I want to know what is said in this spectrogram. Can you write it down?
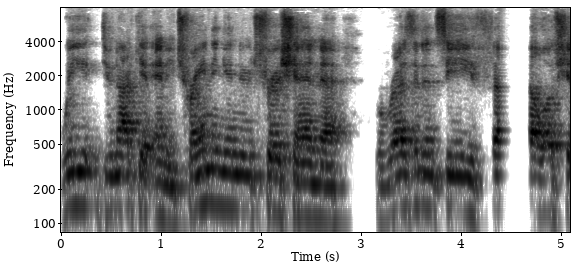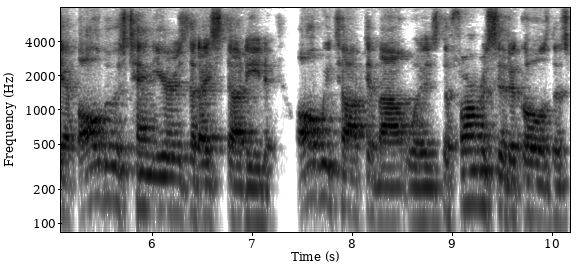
We do not get any training in nutrition, residency, fellowship, all those 10 years that I studied all we talked about was the pharmaceuticals, the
